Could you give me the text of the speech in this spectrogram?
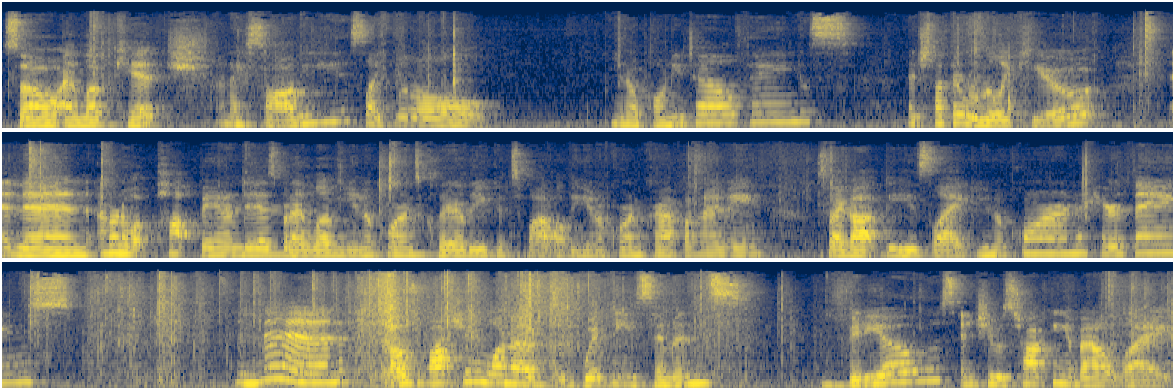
So I love Kitsch, and I saw these like little, you know, ponytail things. I just thought they were really cute. And then, I don't know what pop band is, but I love unicorns. Clearly you can spot all the unicorn crap behind me. So I got these like unicorn hair things. And then I was watching one of Whitney Simmons videos and she was talking about like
